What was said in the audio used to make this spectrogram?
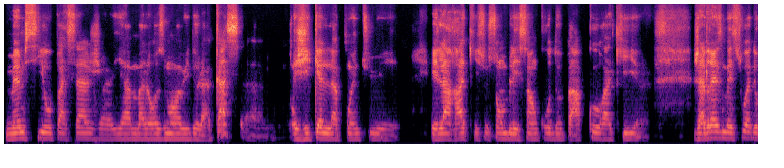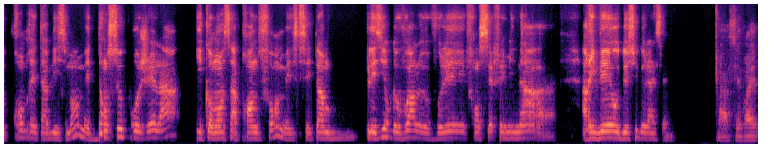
même si au passage, il y a malheureusement eu de la casse. Jiquel l'a pointu et, et, Lara qui se sont blessés en cours de parcours à qui j'adresse mes souhaits de prompt rétablissement. Mais dans ce projet-là, il commence à prendre forme et c'est un plaisir de voir le volet français féminin arriver au-dessus de la scène. Ah, c'est vrai.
